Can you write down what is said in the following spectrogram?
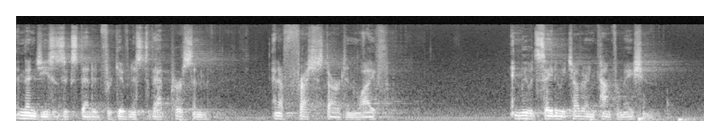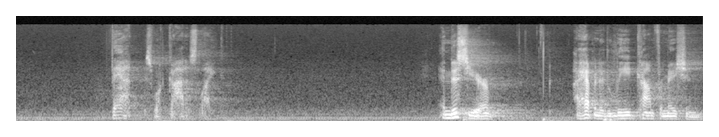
And then Jesus extended forgiveness to that person and a fresh start in life. And we would say to each other in confirmation, that is what God is like. And this year, I happened to lead confirmation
